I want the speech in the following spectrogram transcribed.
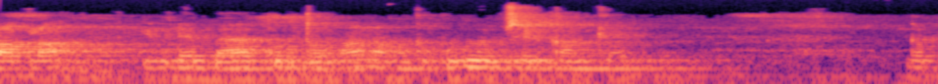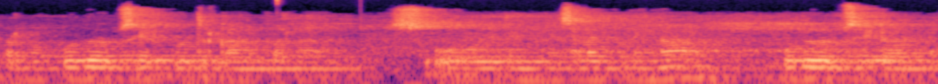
பார்க்கலாம். இதிலே பேக் கொடுத்தோம்னா நமக்கு புது வெப்சைட் காமிக்கும். இங்கே பாருங்கள் புது வெப்சைட் கொடுத்துருக்காங்க பாருங்கள் ஸோ இது நீங்கள் செலக்ட் பண்ணிங்கன்னா புது வெப்சைட் வந்து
